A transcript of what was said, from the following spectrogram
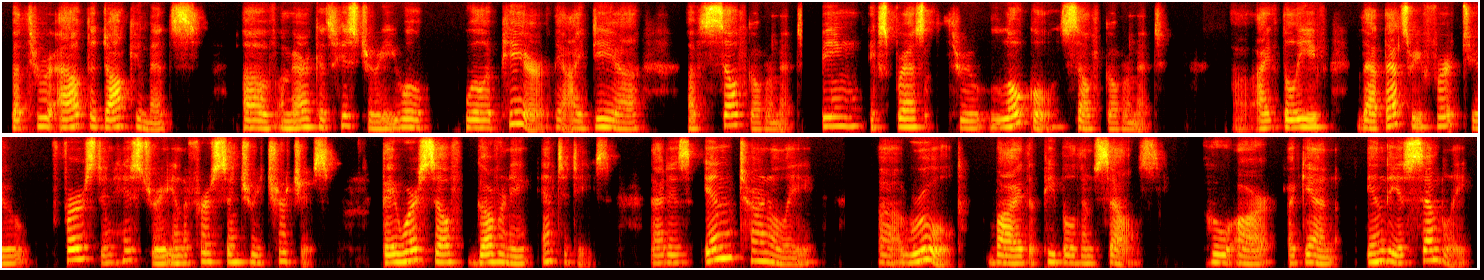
But throughout the documents of America's history will, will appear the idea of self government being expressed through local self government. Uh, I believe that that's referred to first in history in the first century churches, they were self governing entities, that is, internally uh, ruled by the people themselves, who are, again, in the assembly.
